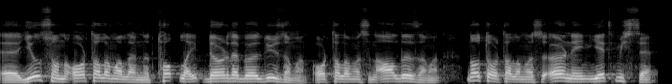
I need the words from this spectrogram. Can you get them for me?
e, yıl sonu ortalamalarını toplayıp 4'e böldüğü zaman, ortalamasını aldığı zaman not ortalaması örneğin 70 ise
